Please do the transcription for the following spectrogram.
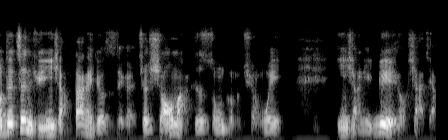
后对政局影响，大概就是这个，就小马克思总统的权威影响力略有下降。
